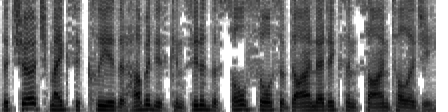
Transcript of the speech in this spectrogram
The Church makes it clear that Hubbard is considered the sole source of Dianetics and Scientology.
